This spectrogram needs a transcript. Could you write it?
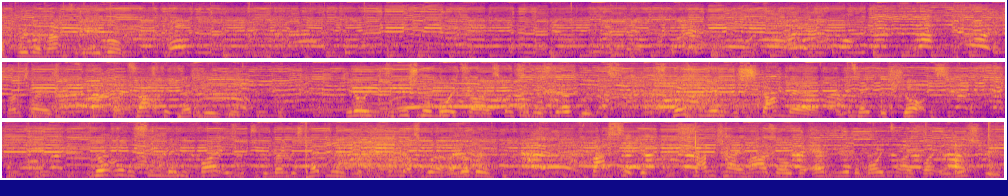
Offering a hand to get him up. Saenchai has fantastic head movement. You know, in traditional Muay Thai, especially in the stage groups, you're supposed to be able to stand there and take the shots. You don't really see many fighters with tremendous head movement. I think that's where another facet that Saenchai has over every other Muay Thai fighter in history.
